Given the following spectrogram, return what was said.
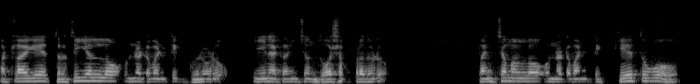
అట్లాగే తృతీయంలో ఉన్నటువంటి గురుడు ఈయన కొంచెం దోషప్రదుడు. పంచమంలో ఉన్నటువంటి కేతువు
